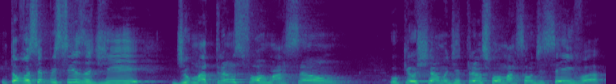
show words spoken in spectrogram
Então você precisa de, de uma transformação, o que eu chamo de transformação de seiva.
